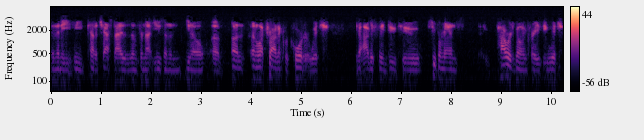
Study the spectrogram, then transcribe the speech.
And then he he kind of chastises him for not using you know a, an, an electronic recorder, which you know obviously due to Superman's powers going crazy, which,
